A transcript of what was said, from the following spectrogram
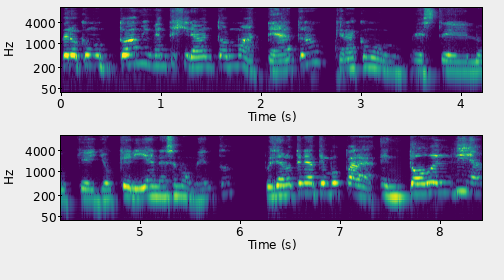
pero como toda mi mente giraba en torno a teatro, que era como este, lo que yo quería en ese momento, pues ya no tenía tiempo para en todo el día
